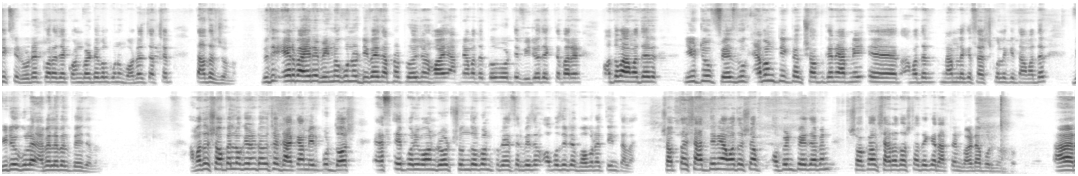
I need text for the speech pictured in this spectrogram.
সিক্সটি রোটেট করা যায় কনভার্টেবল কোনো মডেল চাচ্ছেন, তাদের জন্য। যদি এর বাইরে ভিন্ন কোনো ডিভাইস আপনার প্রয়োজন হয়, আপনি আমাদের পূর্ববর্তী ভিডিও দেখতে পারেন, অথবা আমাদের ইউটিউব ফেসবুক এবং টিকটক সবখানে আপনি আমাদের নাম লিখে সার্চ করলে কিন্তু আমাদের ভিডিওগুলো অ্যাভেলেবেল পেয়ে যাবেন। আমাদের শপের লোকেশনটা হচ্ছে ঢাকা মিরপুর দশ এস এ পরিবহন রোড, সুন্দরবন কুরিয়ার সার্ভিসের অপোজিটে ভবনের তিন তলায় সপ্তাহে সাত দিনে আমাদের সব ওপেন পেয়ে যাবেন, সকাল সাড়ে দশটা থেকে রাত্রে নয়টা পর্যন্ত। আর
